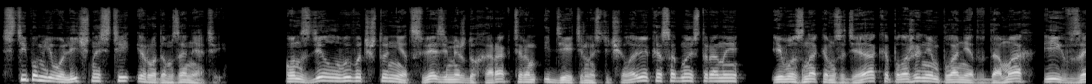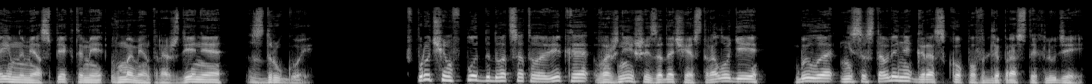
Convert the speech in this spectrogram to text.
с типом его личности и родом занятий. Он сделал вывод, что нет связи между характером и деятельностью человека с одной стороны, его знаком зодиака, положением планет в домах и их взаимными аспектами в момент рождения с другой. Впрочем, вплоть до XX века важнейшей задачей астрологии было не составление гороскопов для простых людей,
